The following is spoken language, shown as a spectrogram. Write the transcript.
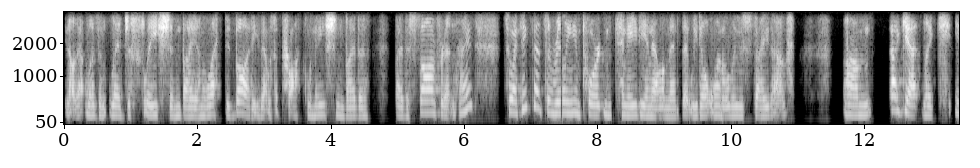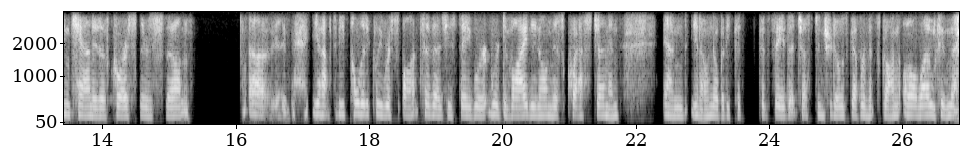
you know, that wasn't legislation by an elected body. That was a proclamation by the by the sovereign, right? So I think that's a really important Canadian element that we don't want to lose sight of. Um, I get, like in Canada, of course, there's um, uh, you have to be politically responsive, as you say. We're we're divided on this question, and and you know nobody could could say that Justin Trudeau's government's gone all out in the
